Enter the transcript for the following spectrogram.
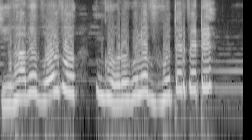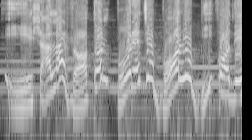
কীভাবে বলব? গরুগুলো ভূতের পেটে। এ শালা রতন পড়েছে বড় বিপদে।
